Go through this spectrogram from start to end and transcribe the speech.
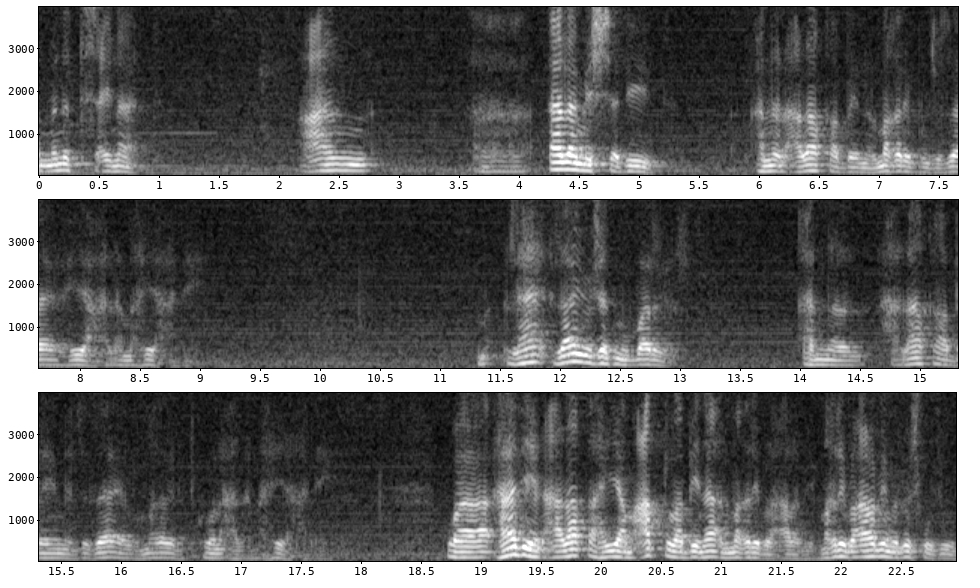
من التسعينات عن آه، ألمي الشديد أن العلاقة بين المغرب والجزائر هي على ما هي عليه. لا لا يوجد مبرر أن العلاقة بين الجزائر والمغرب تكون على ما هي عليه. وهذه العلاقة هي معطلة بناء المغرب العربي. المغرب العربي ملوش وجود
